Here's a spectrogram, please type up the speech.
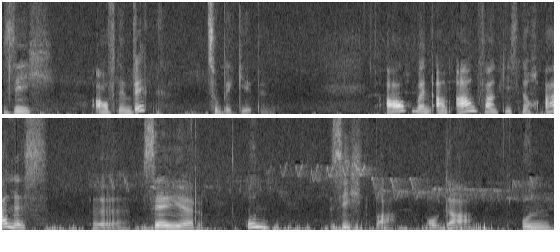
sich auf den Weg zu begeben. Auch wenn am Anfang ist noch alles äh, sehr unsichtbar oder un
